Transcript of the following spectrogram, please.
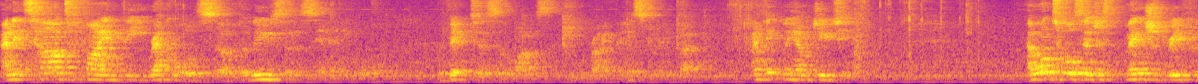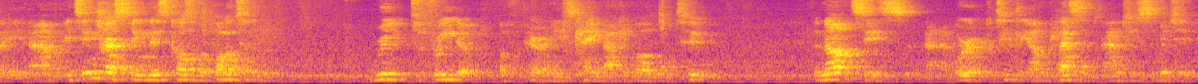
and it's hard to find the records of the losers in any war. The victors are the ones that keep writing the history, but I think we have a duty. I want to also just mention briefly, um, it's interesting this cosmopolitan route to freedom of the Pyrenees came back in World War II. The Nazis uh, were a particularly unpleasant anti-Semitic,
